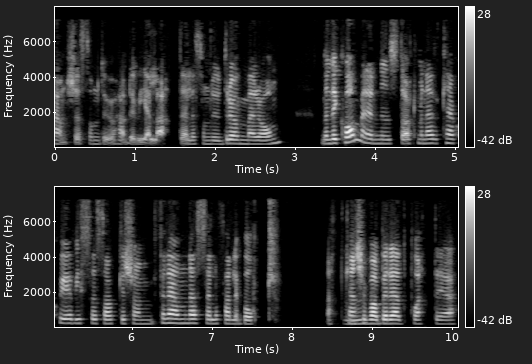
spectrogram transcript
kanske som du hade velat eller som du drömmer om. Men det kommer en nystart men det kanske är vissa saker som förändras eller faller bort. Att mm. kanske vara beredd på att det,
